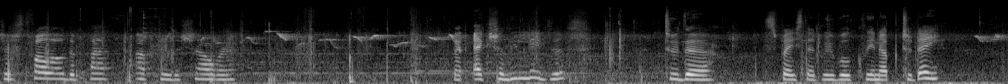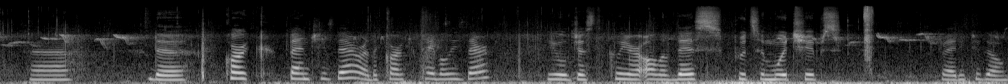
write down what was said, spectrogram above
just follow the path after the shower that actually leads us to the space that we will clean up today. Uh, the cork bench is there or the cork table is there. You will just clear all of this, put some wood chips, ready to go.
